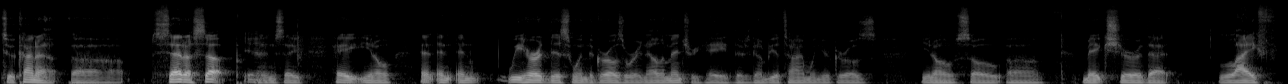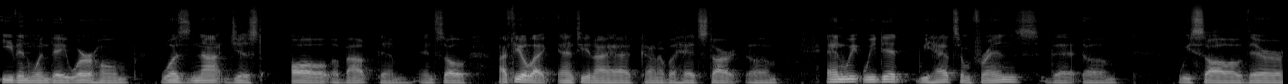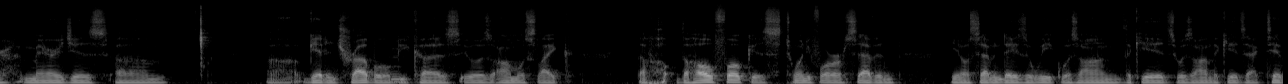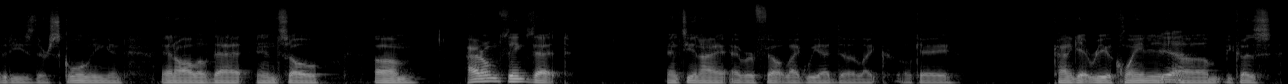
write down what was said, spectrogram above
to kind of uh, set us up yeah. and say, hey, you know, and, and, and we heard this when the girls were in elementary. Hey, there's going to be a time when your girls, you know, so uh, make sure that life, even when they were home, was not just all about them. And so I feel like Auntie and I had kind of a head start. Um, and we, we did, we had some friends that um, we saw their marriages um, uh, get in trouble mm-hmm. because it was almost like the the whole focus 24 7 you know seven days a week was on the kids was on the kids activities their schooling and and all of that and so um, i don't think that auntie and i ever felt like we had to like okay kind of get reacquainted yeah. um, because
